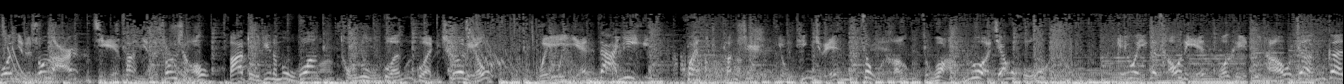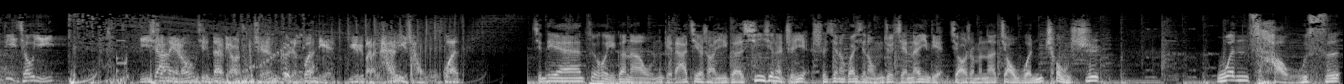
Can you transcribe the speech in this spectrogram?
活你的双耳，解放你的双手，把笃定的目光投入滚滚车流。微言大义，换种方式用听觉纵横网络江湖。给我一个槽点，我可以吐槽整个地球仪。以下内容仅代表主持人个人观点，与本台立场无关。今天最后一个呢，我们给大家介绍一个新鲜的职业。时间的关系呢，我们就简单一点，叫什么呢？叫闻臭师。闻臭师，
